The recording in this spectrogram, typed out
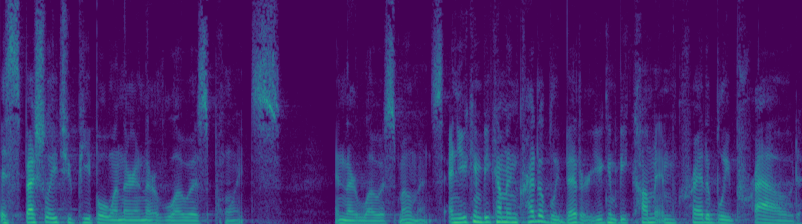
especially to people when they're in their lowest points in their lowest moments. And you can become incredibly bitter. You can become incredibly proud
